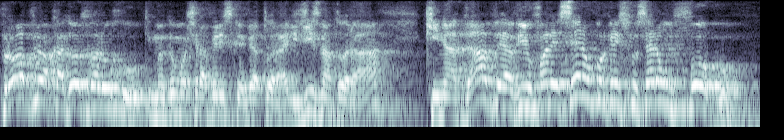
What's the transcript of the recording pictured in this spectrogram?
Próprio Akadosh Baruchu, que mandou Moshe Rabbeinu escrever a Torá, ele diz na Torá que Nadav e Avihu faleceram porque eles trouxeram um fogo.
